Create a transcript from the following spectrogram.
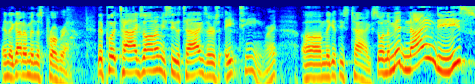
and they got them in this program. They put tags on them. You see the tags? There's 18, right? Um, they get these tags. So in the mid 90s,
